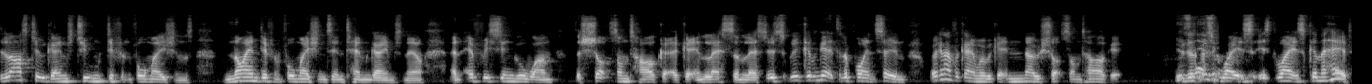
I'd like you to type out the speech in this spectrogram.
The last two games, two different formations, nine different formations in 10 games now. And every single one, the shots on target are getting less and less. It's, we're going to get to the point soon. We're going to have a game where we're getting no shots on target. Here's, Because that's the way it's, it's the way it's going to head.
